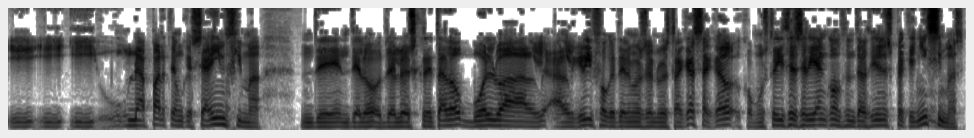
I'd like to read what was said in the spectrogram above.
y, una parte, aunque sea ínfima, de, lo, de lo, excretado vuelva al, grifo que tenemos en nuestra casa. como usted dice, serían concentraciones pequeñísimas,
